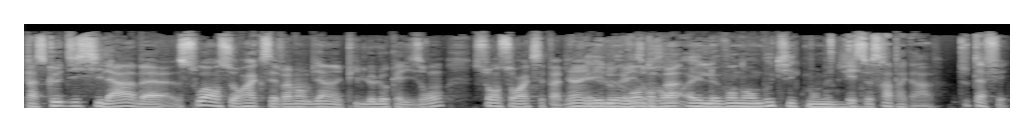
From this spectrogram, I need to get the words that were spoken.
parce que d'ici là, bah, soit on saura que c'est vraiment bien et puis ils le localiseront, soit on saura que c'est pas bien et, Et ils le vendront, pas, et ils le vendront en boutique, mon Benji. et ce sera pas grave. Tout à fait.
